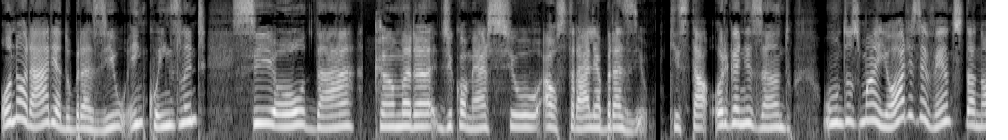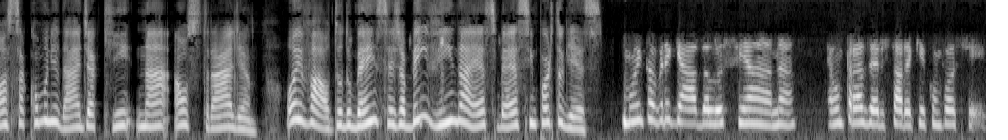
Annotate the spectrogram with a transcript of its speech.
honorária do Brasil em Queensland, CEO da Câmara de Comércio Austrália-Brasil, que está organizando um dos maiores eventos da nossa comunidade aqui na Austrália. Oi, Val, tudo bem? Seja bem-vinda à SBS em português. Muito obrigada, Luciana. É um prazer estar aqui com você.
